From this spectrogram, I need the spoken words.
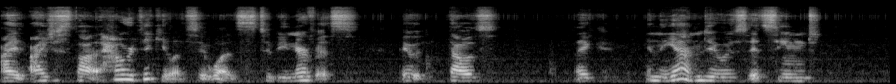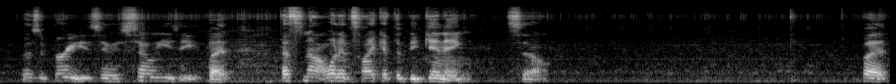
I I just thought how ridiculous it was to be nervous. It that was like in the end, it was it seemed it was a breeze. It was so easy, but that's not what it's like at the beginning. So, but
